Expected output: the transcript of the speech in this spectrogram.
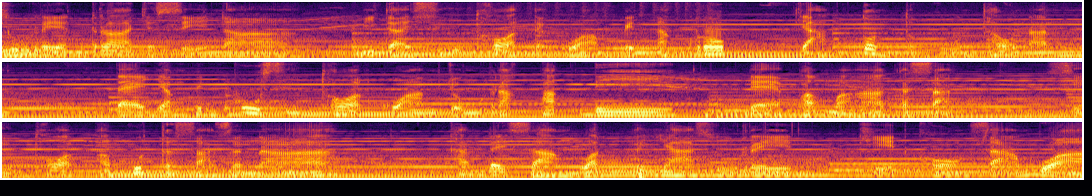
สุเราชเสนามิได้สืบทอดแต่ความเป็นนักรบจากต้นตระกูลเท่านั้น แต่ยังเป็นผู้สืบทอดความจงรักภักดี แด่พระมหากษัตริย์ สืบทอดพระพุทธศาสนา ท่านได้สร้างวัดพญาสุเรน เขตคลองสามวา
